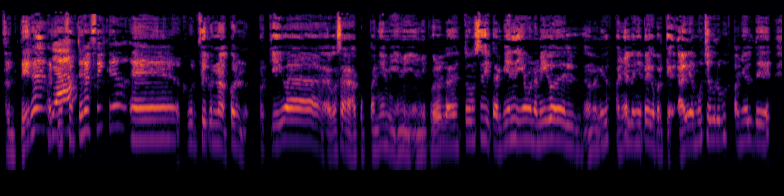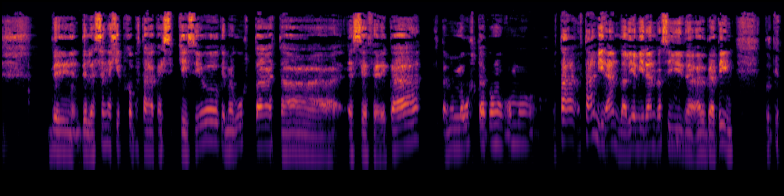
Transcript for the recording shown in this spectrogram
Frontera. ¿Ya? Frontera fui, creo. Eh, fui con, con, porque iba, o sea, acompañé a mi, a mi, pueblo de entonces y también iba un amigo del, un amigo español de mi pega, porque había mucho grupo español de, de, de la escena hip hop. Estaba KCO, que me gusta, está SFDK, también me gusta como, como, estaba, estaba mirando, había mirando así al gratín, porque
